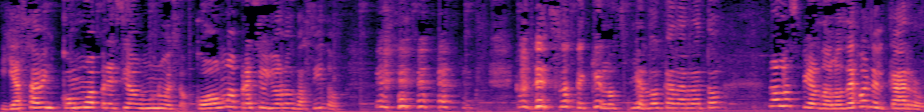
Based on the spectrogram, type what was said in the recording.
Y ya saben cómo aprecia uno eso. Cómo aprecio yo los vasitos. Con eso de que los pierdo cada rato. No los pierdo, los dejo en el carro.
